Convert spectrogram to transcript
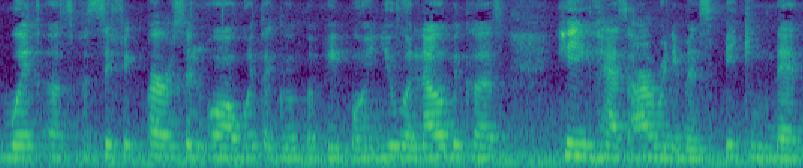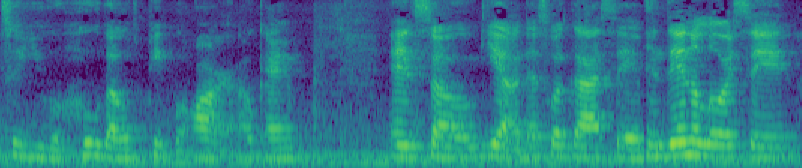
with a specific person or with a group of people. And you will know because he has already been speaking that to you who those people are, okay? And so, yeah, that's what God said. And then the Lord said,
